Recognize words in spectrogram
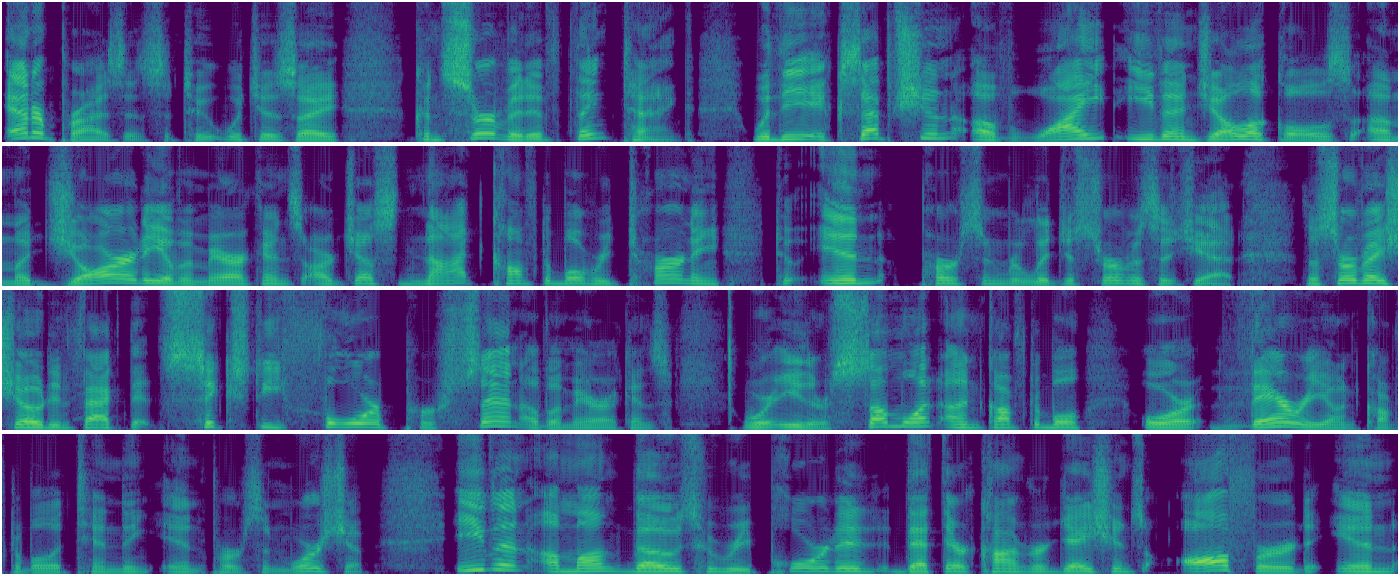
Enterprise Institute, which is a conservative think tank. With the exception of white evangelicals, a majority of Americans are just not comfortable returning to in person religious services yet. The survey showed, in fact, that 64% of Americans were either somewhat uncomfortable or very uncomfortable attending in person worship. Even among those who reported that their congregations offered in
